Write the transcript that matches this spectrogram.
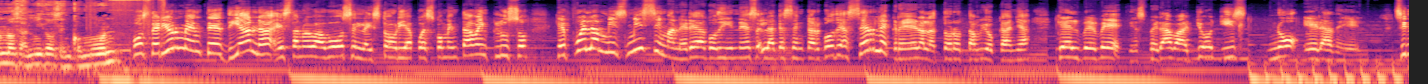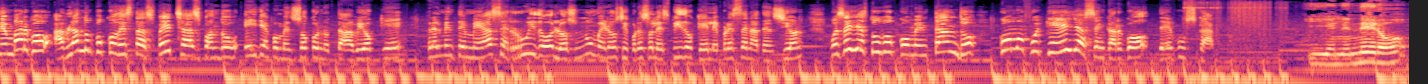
unos amigos en común. Posteriormente, Diana, esta nueva voz en la historia, pues comentaba incluso que fue la mismísima Nerea Godínez la que se encargó de hacerle creer al actor Octavio Caña que el bebé que esperaba Yogis no era de él. Sin embargo, hablando un poco de estas fechas, cuando ella comenzó con Octavio, que realmente me hace ruido los números y por eso les pido que le presten atención, pues ella estuvo comentando cómo fue que ella se encargó de buscarlo. Y en enero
